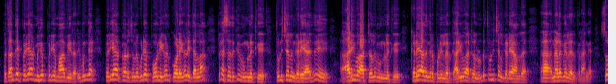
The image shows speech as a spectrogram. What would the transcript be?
இப்போ தந்தை பெரியார் மிகப்பெரிய மாவீரர். இவங்க பெரியார் பேரை சொல்லக்கூடிய போலிகள் கோழைகள் இதெல்லாம் பேசுறதுக்கு இவங்களுக்கு துணிச்சலும் கிடையாது. அறிவு ஆற்றலும் இவங்களுக்கு கிடையாதுங்கிற புள்ளியில் இருக்குது அறிவு ஆற்றல் உண்டு துணிச்சல் கிடையாத நிலைமையில் இருக்கிறாங்க. ஸோ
